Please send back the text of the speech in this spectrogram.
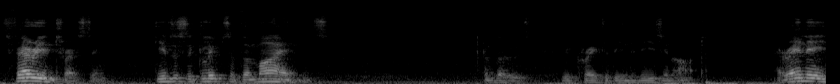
It's very interesting. Gives us a glimpse of the minds of those who created the Indonesian art. Rene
